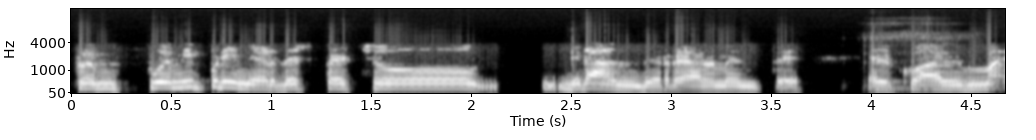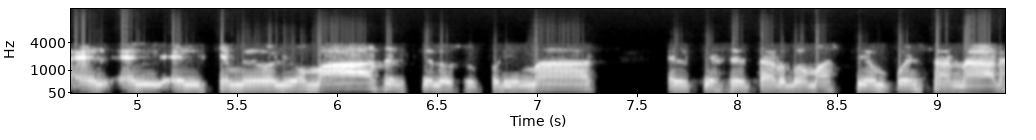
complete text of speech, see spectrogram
fue, fue, mi primer despecho grande realmente, el cual, el, el, el, que me dolió más, el que lo sufrí más, el que se tardó más tiempo en sanar.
